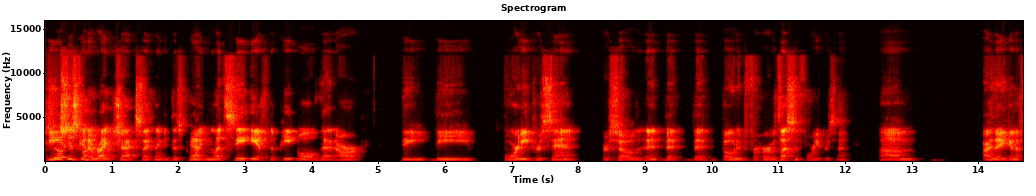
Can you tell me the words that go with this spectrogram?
A she's just going to write checks, I think, at this point, Yeah. and let's see if the people that are the the forty percent or so that, that that voted for her it was less than forty percent. Um, are they going to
